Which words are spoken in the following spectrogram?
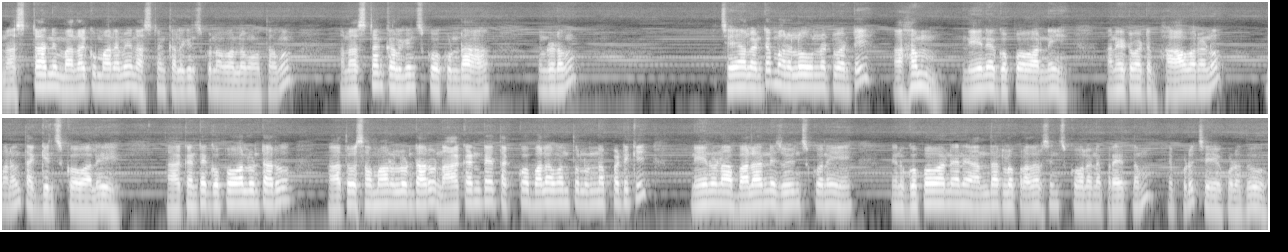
నష్టాన్ని మనకు మనమే నష్టం కలిగించుకున్న వాళ్ళం అవుతాము. ఆ నష్టం కలిగించుకోకుండా ఉండడం చేయాలంటే మనలో ఉన్నటువంటి అహం నేనే గొప్పవాడిని అనేటువంటి భావనను మనం తగ్గించుకోవాలి. నాకంటే గొప్పవాళ్ళు ఉంటారు నాతో సమానులు ఉంటారు నాకంటే తక్కువ బలవంతులు ఉన్నప్పటికీ నేను నా బలాన్ని చూయించుకొని నేను గొప్పవాడిని అని అందరిలో ప్రదర్శించుకోవాలనే ప్రయత్నం ఎప్పుడు చేయకూడదు.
